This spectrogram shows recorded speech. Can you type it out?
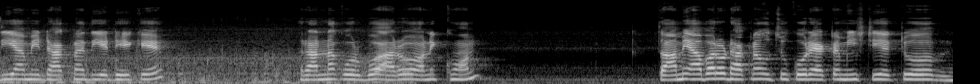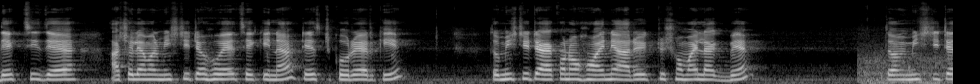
দিয়ে আমি ঢাকনা দিয়ে ঢেকে রান্না করব আরও অনেকক্ষণ। তো আমি আবারও ঢাকনা উঁচু করে একটা মিষ্টি একটু দেখছি যে আসলে আমার মিষ্টিটা হয়েছে কি না টেস্ট করে আর কি। তো মিষ্টিটা এখনও হয়নি আরও একটু সময় লাগবে। তো আমি মিষ্টিটা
